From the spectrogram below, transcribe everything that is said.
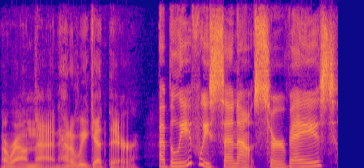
around that? How do we get there? I believe we sent out surveys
